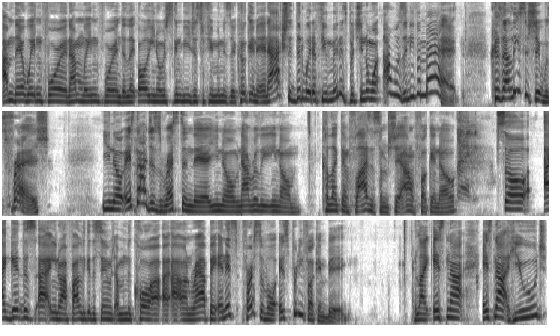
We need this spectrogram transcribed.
I'm there waiting for it and I'm waiting for it and they're like, oh, you know, it's gonna be just a few minutes, they're cooking it. And I actually did wait a few minutes, but you know what? I wasn't even mad. Cause at least the shit was fresh. You know, it's not just resting there, you know, not really, you know, collecting flies or some shit. I don't fucking know. So I get this, I, you know, I finally get the sandwich. I'm in the car, I, I unwrap it, and it's first of all, it's pretty fucking big. Like it's not, it's not huge,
